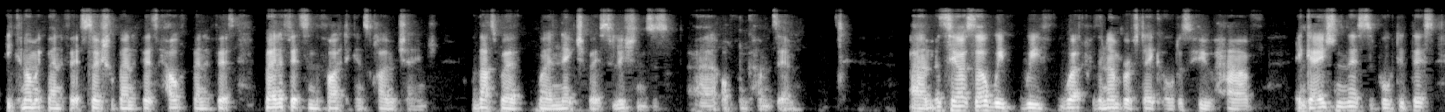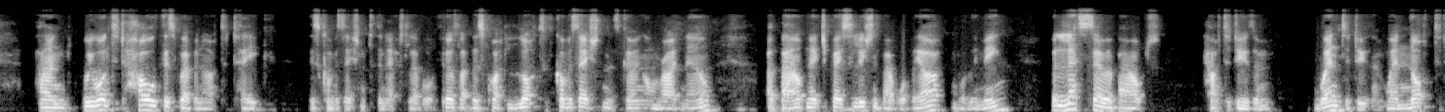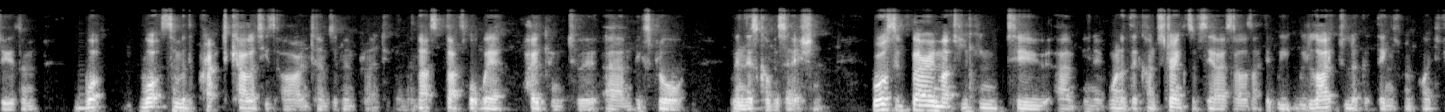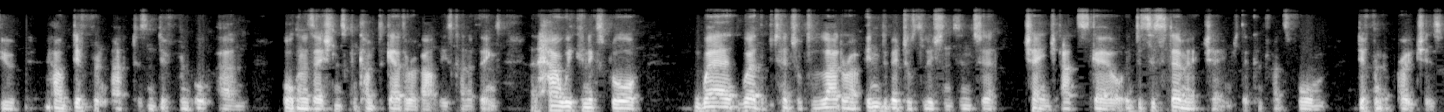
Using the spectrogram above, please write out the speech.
economic benefits, social benefits, health benefits, benefits in the fight against climate change. And that's where, where nature-based solutions uh, often comes in. Um, at CISL, we've, we've worked with a number of stakeholders who have engaged in this, supported this, and we wanted to hold this webinar to take this conversation to the next level. It feels like there's quite a lot of conversation that's going on right now about nature-based solutions, about what they are and what they mean, but less so about how to do them, when to do them, when not to do them, what what some of the practicalities are in terms of implementing them. And that's that's what we're hoping to um, explore in this conversation. We're also very much looking to, um, you know, one of the kind of strengths of CISL is I think we, we like to look at things from a point of view of how different actors and different um, organizations can come together about these kind of things and how we can explore where, where the potential to ladder up individual solutions into change at scale, into systemic change that can transform different approaches.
